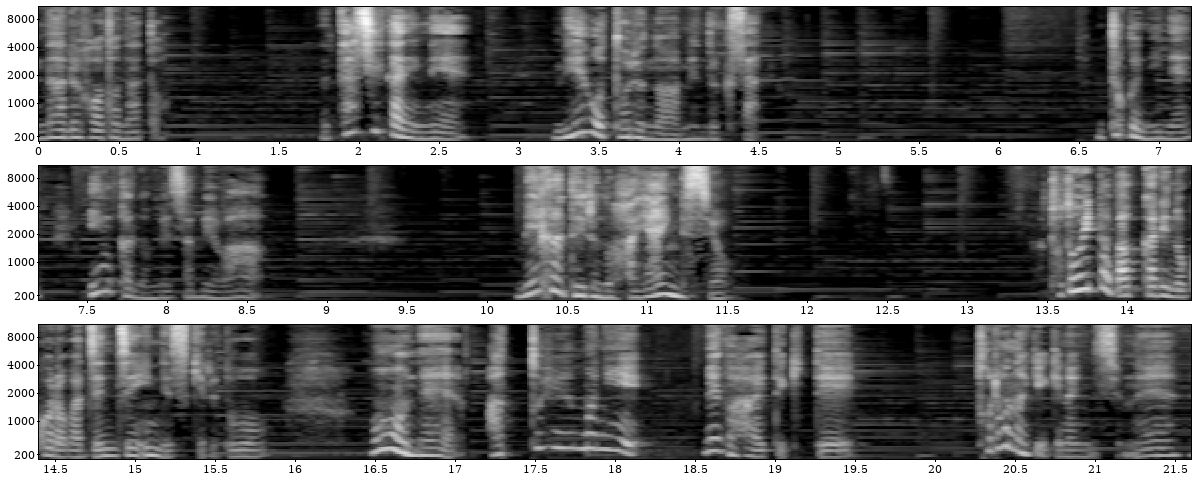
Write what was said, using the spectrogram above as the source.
なるほどなと。確かにね、目を取るのはめんどくさい。特にね、インカの目覚めは、芽が出るの早いんですよ。届いたばっかりの頃は全然いいんですけれど、もうね、あっという間に芽が生えてきて、取らなきゃいけないんですよね。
